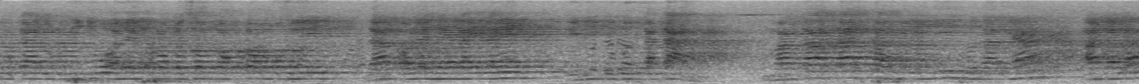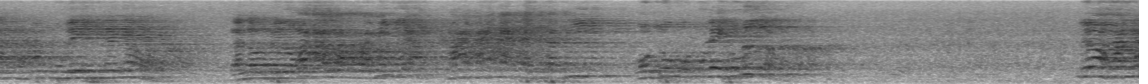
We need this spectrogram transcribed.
buku dituju oleh Profesor Dr. Muslim dan oleh yang lain-lain ini kata maka tas ini sebenarnya adalah untuk boleh kalau berdoa Allah tahmi untuk boleh huruf Ya hanya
